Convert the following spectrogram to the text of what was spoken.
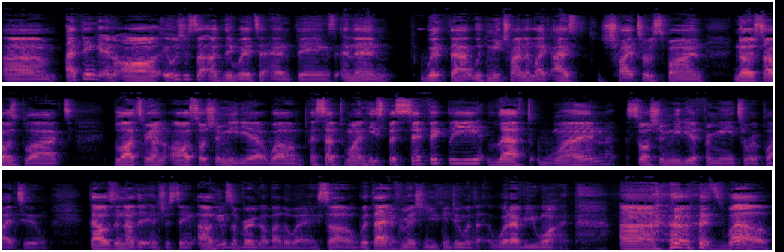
Um, I think in all, it was just an ugly way to end things. And then with that, with me trying to like, I tried to respond, noticed I was blocked, blocked me on all social media. Well, except one. He specifically left one social media for me to reply to. That was another interesting. Oh, he was a Virgo, by the way. So with that information, you can do with whatever you want uh, as well.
